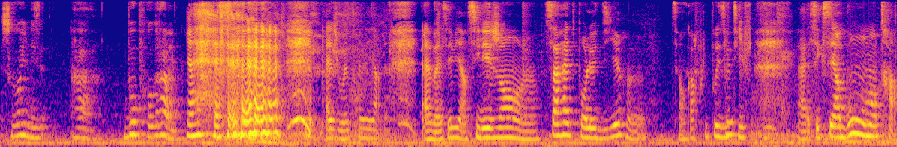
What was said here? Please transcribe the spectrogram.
souvent ils me disent Ah, beau programme. ah, je vois très bien. Ah, bah c'est bien. Si les gens euh, s'arrêtent pour le dire. Euh, c'est encore plus positif. Ah, c'est que c'est un bon mantra.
